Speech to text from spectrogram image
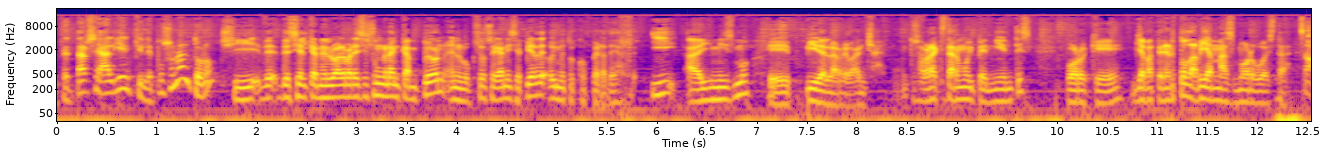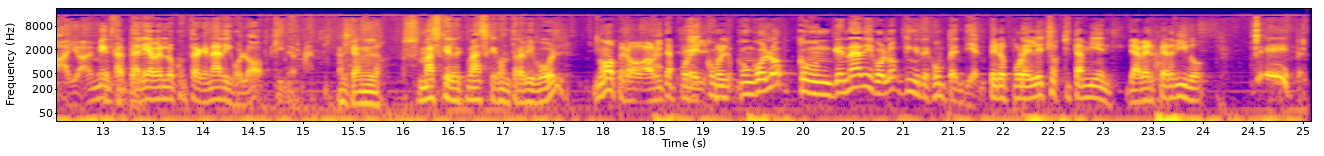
enfrentarse a alguien que le puso un alto, ¿no? Sí, de- decía el Canelo Álvarez, es un gran campeón, en el boxeo se gana y se pierde, hoy me tocó perder. Y ahí mismo eh, pide la revancha. Entonces habrá que estar muy pendientes porque ya va a tener todavía más morbo esta No, yo, a mí me encantaría pelea. verlo contra Gennady Golovkin, hermano. al Canelo. Pues más, que, más que contra Vivol. No, pero ahorita por Eh, el, con, por el- con, Golov- con Gennady Golovkin dejó un pendiente. pero por el hecho aquí también de haber perdido, Sí, pero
